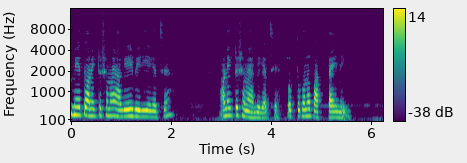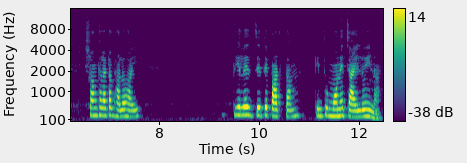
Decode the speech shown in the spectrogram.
মেয়ে তো অনেকটা সময় আগেই বেরিয়ে গেছে। অনেকটা সময় আগে গেছে। ওর তো কোনো পাত্তাই নেই। সং খেলাটা ভালো হয়। গেলে যেতে পারতাম, কিন্তু মনে চাইলই না।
